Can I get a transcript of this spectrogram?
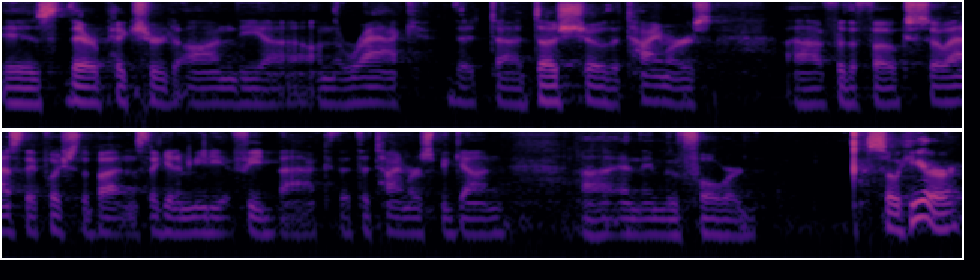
is there pictured on the, uh, on the rack that uh, does show the timers uh, for the folks. So as they push the buttons, they get immediate feedback that the timer's begun uh, and they move forward. So here,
